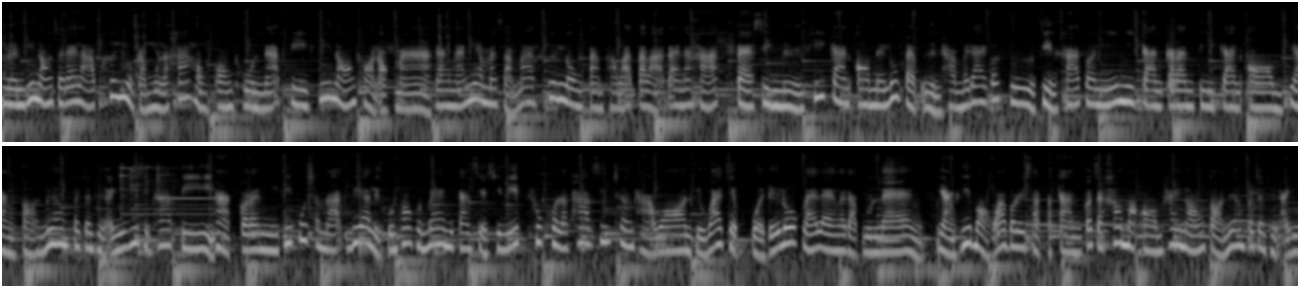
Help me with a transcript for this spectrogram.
เงินที่น้องจะได้รับขึ้นอยู่กับมูลค่าของกองทุนณปีที่น้องถอนออกมา ดังนั้นเนี่ยมันสามารถขึ้นลงตามภาวะตลาดได้นะคะ แต่สิ่งหนึ่งที่การออมในรูปแบบอื่นทำไม่ได้ก็คือ สินค้าตัวนี้มีการการันตีการออม อย่างต่อเนื่องไปจนถึงอายุ 25 ปี หากกรณีที่ผู้ชำระเบี้ยหรือคุณพ่อคุณแม่มีการเสียชีวิต ทุกพลภาพสิ้นเชิงถาวร หรือว่าเจ็บป่วยด้วยโรคร้ายแรงระดับรุนแรง อย่างที่บอกว่าบริษัทประกันก็จะเข้ามาออมให้น้องต่อเนื่องไปจนถึงอายุ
